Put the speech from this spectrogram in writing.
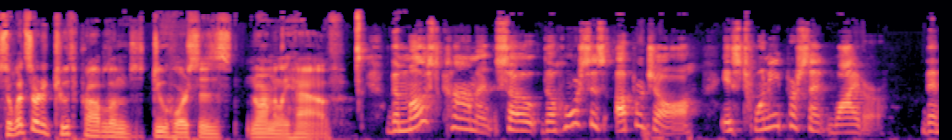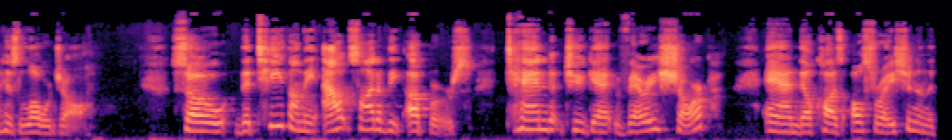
So, what sort of tooth problems do horses normally have? The most common, so the horse's upper jaw is 20% wider than his lower jaw. So the teeth on the outside of the uppers tend to get very sharp and they'll cause ulceration in the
